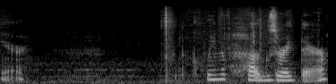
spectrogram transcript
here. The Queen of Hugs right there.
